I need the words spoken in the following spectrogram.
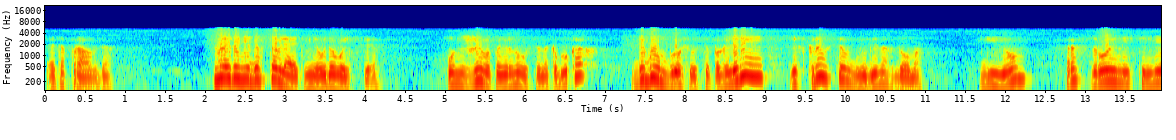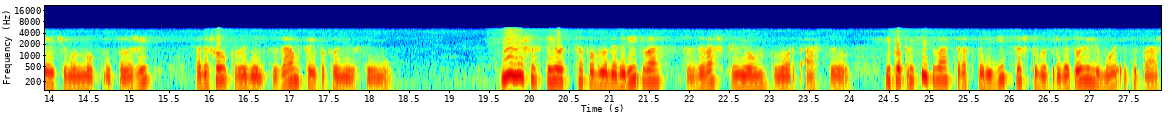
это правда» но это не доставляет мне удовольствия. Он живо повернулся на каблуках, бегом бросился по галерее и скрылся в глубинах дома. Гийом, расстроенный сильнее, чем он мог предположить, подошел к владельцу замка и поклонился ему. «Мне лишь остается поблагодарить вас за ваш прием, лорд Астуэлл, и попросить вас распорядиться, чтобы приготовили мой экипаж».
